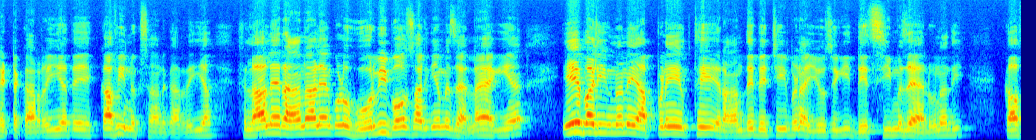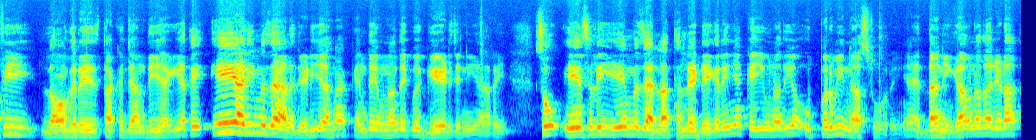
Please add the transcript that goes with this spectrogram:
ਹਿੱਟ ਕਰ ਰਹੀ ਆ ਤੇ ਕਾਫੀ ਨੁਕਸਾਨ ਕਰ ਰਹੀ ਆ। ਫਿਲਹਾਲ ਇਰਾਨ ਵਾਲਿਆਂ ਕੋਲ ਹੋਰ ਵੀ ਬਹੁਤ ਸਾਰੀਆਂ ਮਿਜ਼ਾਈਲਾਂ ਹੈਗੀਆਂ। ਇਹ ਵਾਲੀ ਉਹਨਾਂ ਨੇ ਆਪਣੇ ਉੱਥੇ ਈਰਾਨ ਦੇ ਵਿੱਚ ਹੀ ਬਣਾਈ ਹੋ ਸੀਗੀ, ਦੇਸੀ ਮਿਜ਼ਾਈਲ ਉਹਨਾਂ ਦੀ। ਕਾਫੀ ਲੌਂਗ ਰੇਂਜ ਤੱਕ ਜਾਂਦੀ ਹੈਗੀ ਆ ਤੇ ਇਹ ਵਾਲੀ ਮਜ਼ੈਲ ਜਿਹੜੀ ਆ ਹਨਾ, ਕਹਿੰਦੇ ਉਹਨਾਂ ਦੇ ਕੋਈ ਗੇਟ 'ਚ ਨਹੀਂ ਆ ਰਹੀ। ਸੋ ਇਸ ਲਈ ਇਹ ਮਜ਼ੈਲਾਂ ਥੱਲੇ ਡਿੱਗ ਰਹੀਆਂ, ਕਈ ਉਹਨਾਂ ਦੀਆਂ ਉੱਪਰ ਵੀ ਨਸ਼ਟ ਹੋ ਰਹੀਆਂ। ਐਦਾਂ ਨਹੀਂਗਾ ਉਹਨਾਂ ਦਾ ਜਿਹੜਾ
